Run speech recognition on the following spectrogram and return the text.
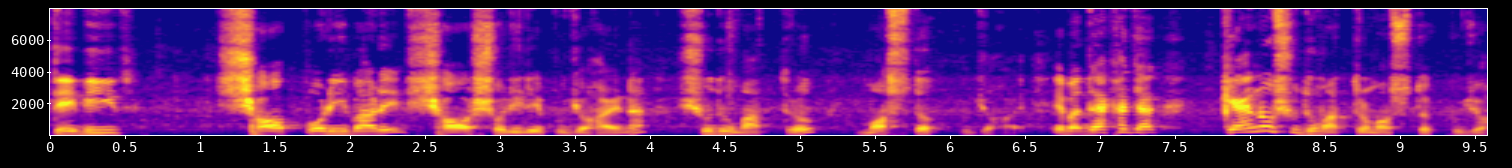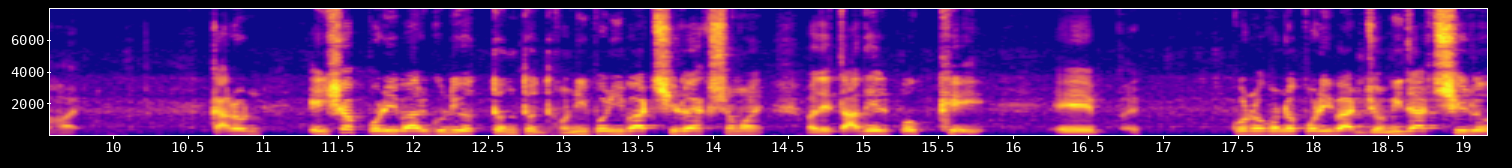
দেবীর সপরিবারে সশরীরে পুজো হয় না, শুধুমাত্র মস্তক পুজো হয়। এবার দেখা যাক কেন শুধুমাত্র মস্তক পুজো হয়। কারণ এইসব পরিবারগুলি অত্যন্ত ধনী পরিবার ছিল একসময় অর্থাৎ তাদের পক্ষে কোনো কোনো পরিবার জমিদার ছিল।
